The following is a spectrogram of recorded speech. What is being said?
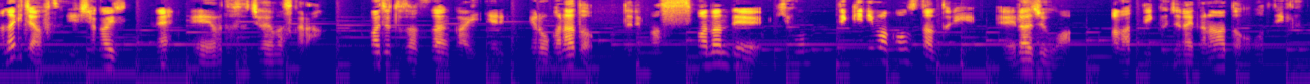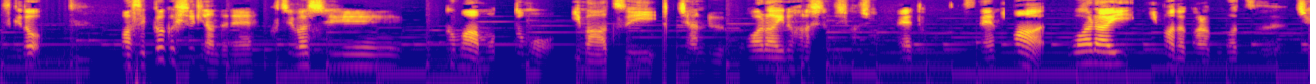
まあ、なぎちゃんは普通に社会人でね、えー、私と違いますから、まあちょっと雑談会や、やろうかなと思っております。まあなんで、基本的にまあコンスタントに、えー、ラジオは上がっていくんじゃないかなと思っていくんですけど、まあせっかく一人なんでね、くちばしのまあ最も今熱いジャンル、お笑いの話でもしましょうね、ということですね。まあ、お笑い、今だから5月中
